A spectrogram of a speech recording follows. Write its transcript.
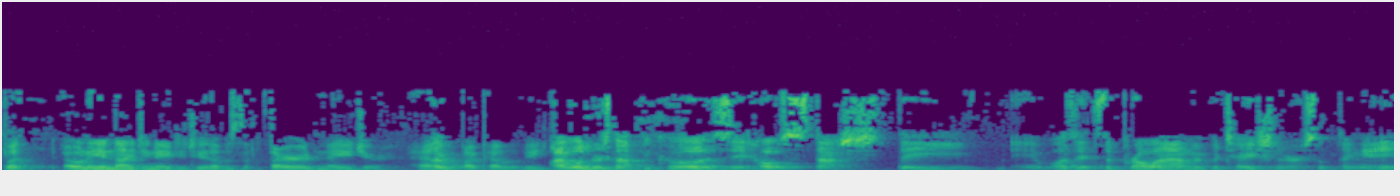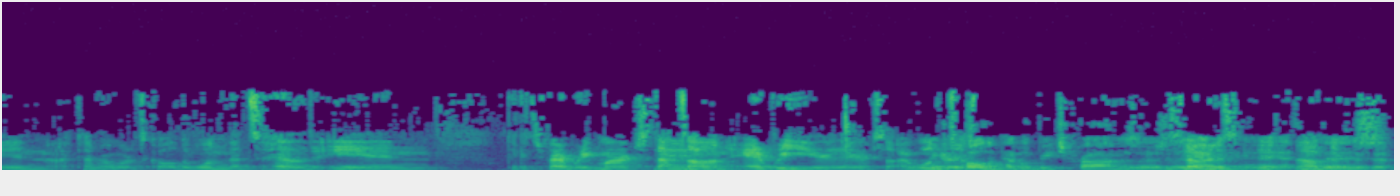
But only in 1982, that was the third major held I- by Pebble Beach. I wonder is that because it hosts that the it was it's the Pro Am Invitational or something in I can't remember what it's called the one that's held in I think it's February March that's on every year there so I I think wonder it's called the Pebble Beach Pro Am, isn't it? is that what it is? Yeah, yeah, I think okay, it is. okay,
